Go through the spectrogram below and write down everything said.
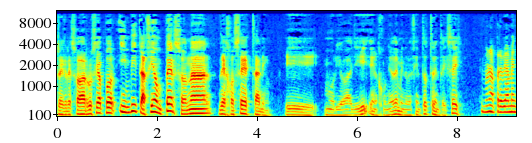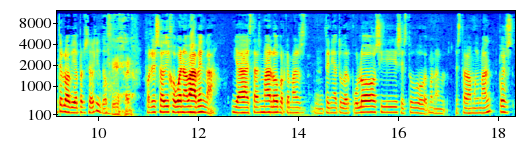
regresó a Rusia por invitación personal de José Stalin y murió allí en junio de 1936. Bueno, previamente lo había perseguido. Por eso dijo, bueno, va, venga, ya estás malo porque más tenía tuberculosis, estuvo, bueno, estaba muy mal. Pues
